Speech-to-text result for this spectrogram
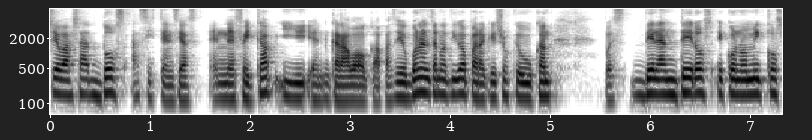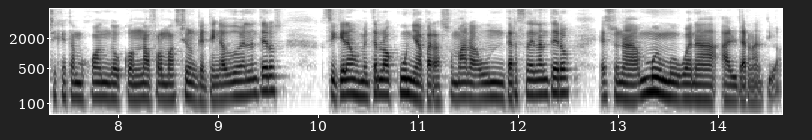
lleva ya dos asistencias en FA Cup y en Carabao Cup. Así que buena alternativa para aquellos que buscan pues delanteros económicos, si es que estamos jugando con una formación que tenga dos delanteros, si queremos meterlo a cuña para sumar a un tercer delantero, es una muy muy buena alternativa.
